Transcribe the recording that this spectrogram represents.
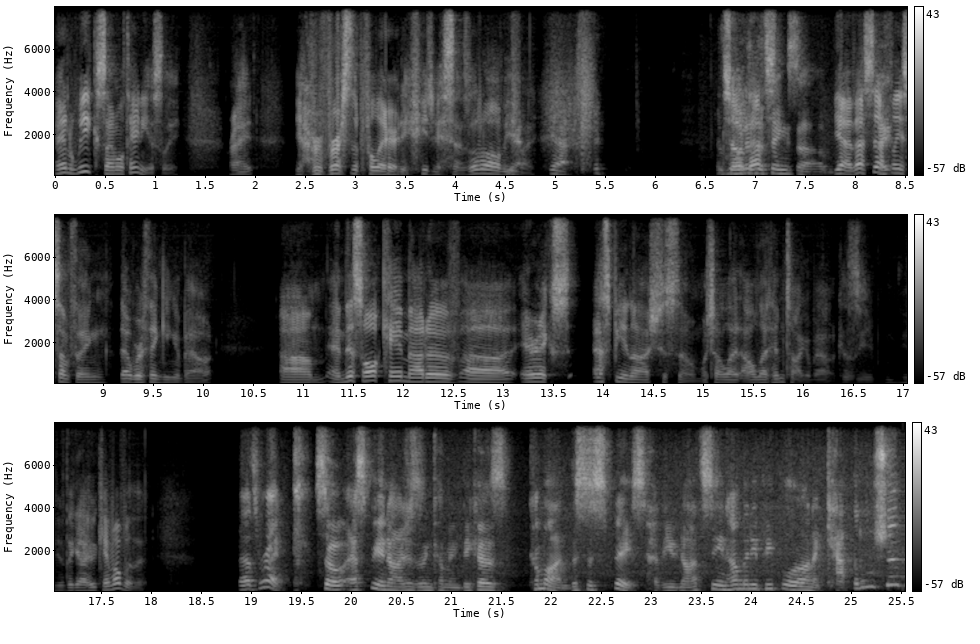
and weak simultaneously, right? Yeah, reverse the polarity. PJ says it'll all be yeah. fine. Yeah. So one that's- things. Um, Yeah, that's I- definitely something that we're thinking about. Um, and this all came out of uh, Eric's espionage system, which I'll let I'll let him talk about because you're the guy who came up with it. That's right. So espionage is incoming because, come on, this is space. Have you not seen how many people are on a capital ship?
